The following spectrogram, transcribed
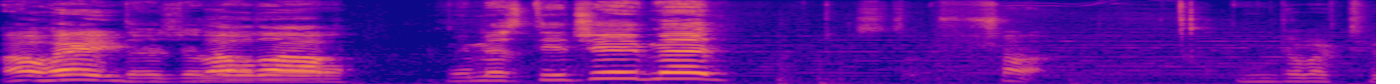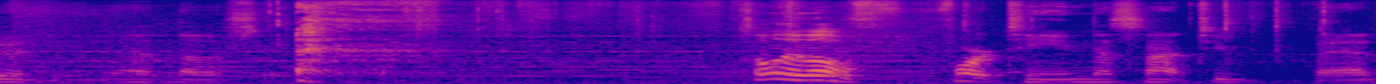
oh, hey, There's our leveled level. up. We missed the achievement. Shut up. You can go back to another stage. it's only level 14. That's not too bad.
